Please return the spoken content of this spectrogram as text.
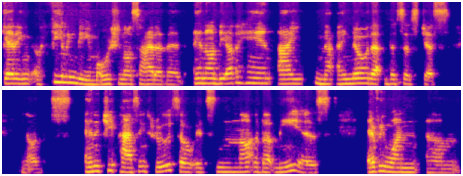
getting uh, feeling the emotional side of it. And on the other hand i i know that this is just you know energy passing through. So it's not about me is everyone um,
